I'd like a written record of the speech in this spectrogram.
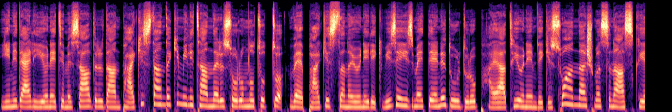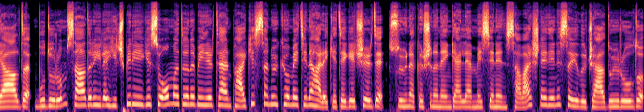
Yeni Delhi yönetimi saldırıdan Pakistan'daki militanları sorumlu tuttu ve Pakistan'a yönelik vize hizmetlerini durdurup hayati önemdeki su anlaşmasını askıya aldı. Bu durum saldırıyla hiçbir ilgisi olmadığını belirten Pakistan hükümetini harekete geçirdi. Suyun akışının engellenmesinin savaş nedeni sayılacağı duyuruldu.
